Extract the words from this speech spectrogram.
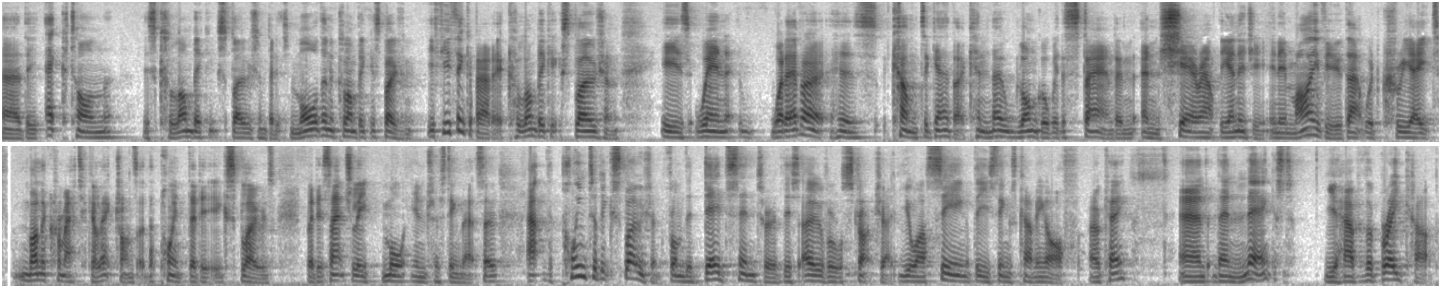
uh, the ecton this Coulombic explosion, but it's more than a Coulombic explosion. If you think about it, a Coulombic explosion is when whatever has come together can no longer withstand and, and share out the energy. And in my view, that would create monochromatic electrons at the point that it explodes. But it's actually more interesting that. So at the point of explosion, from the dead center of this overall structure, you are seeing these things coming off, okay? And then next, you have the breakup.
